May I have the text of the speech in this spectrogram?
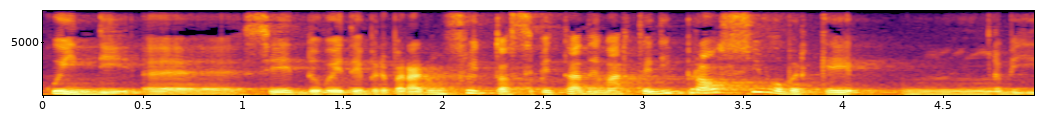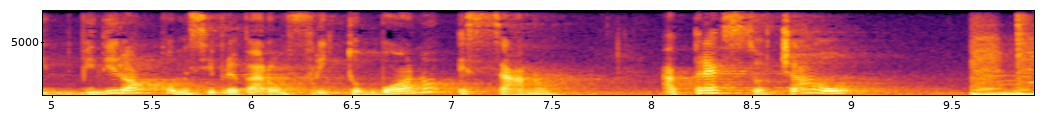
Quindi eh, se dovete preparare un fritto aspettate martedì prossimo perché mm, vi, vi dirò come si prepara un fritto buono e sano. A presto, ciao!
